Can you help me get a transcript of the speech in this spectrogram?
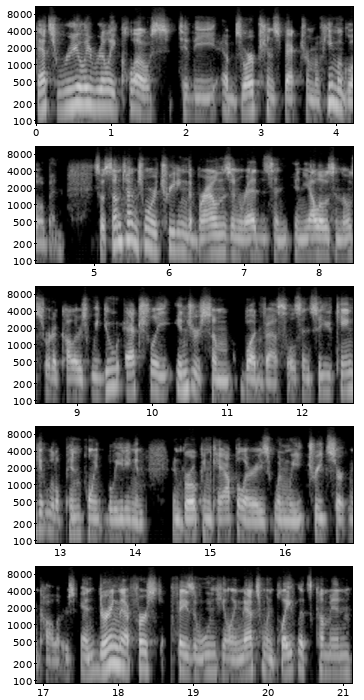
that's really really close to the absorption spectrum of hemoglobin. So sometimes when we're treating the browns and reds and, and yellows and those sort of colors, we do actually injure some blood vessels. And so you can get little pinpoint bleeding and, and broken capillaries when we treat certain colors. And during that first phase of wound healing, that's when platelets come in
